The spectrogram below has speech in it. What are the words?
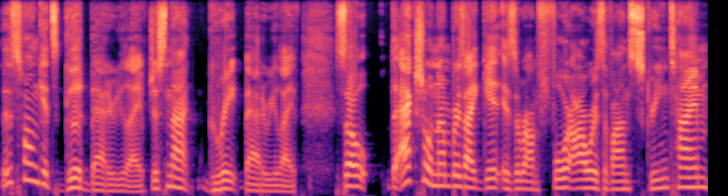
this phone gets good battery life, just not great battery life. So the actual numbers I get is around four hours of on screen time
